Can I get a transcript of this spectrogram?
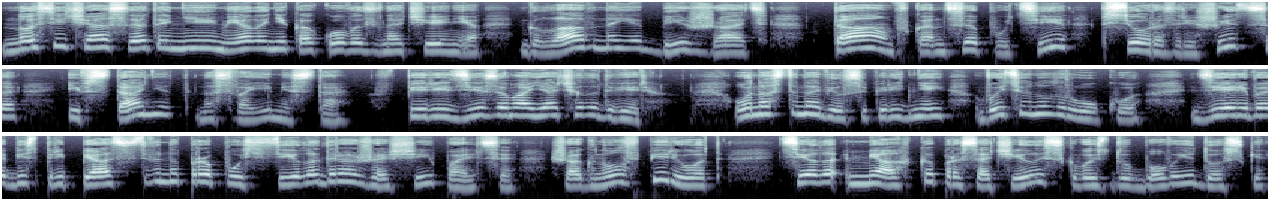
но сейчас это не имело никакого значения. Главное – бежать. Там, в конце пути, все разрешится и встанет на свои места. Впереди замаячила дверь. Он остановился перед ней, вытянул руку. Дерево беспрепятственно пропустило дрожащие пальцы. Шагнул вперед. Тело мягко просочилось сквозь дубовые доски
